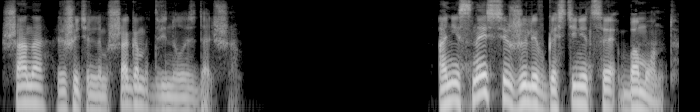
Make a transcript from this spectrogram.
Шана решительным шагом двинулась дальше. Они с Несси жили в гостинице «Бамонт».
